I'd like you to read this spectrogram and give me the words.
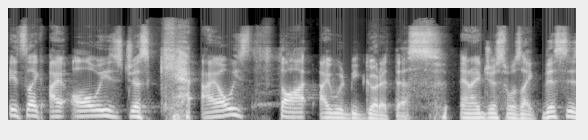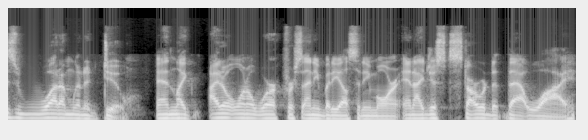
it's like I always just I always thought I would be good at this and I just was like this is what I'm going to do. And like I don't want to work for anybody else anymore and I just started that why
